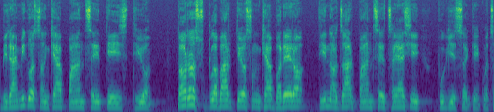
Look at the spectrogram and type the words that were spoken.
बिरामीको सङ्ख्या पाँच सय तेइस थियो। तर शुक्रबार त्यो सङ्ख्या बढेर तिन हजार पाँच सय छयासी पुगिसकेको छ।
